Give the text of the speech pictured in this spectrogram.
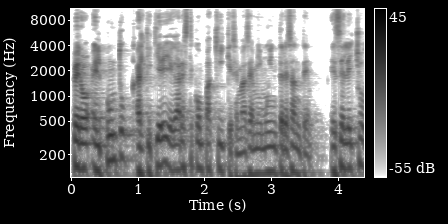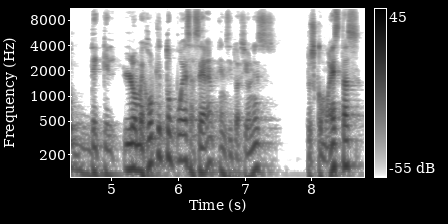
pero el punto al que quiere llegar este compa aquí, que se me hace a mí muy interesante, es el hecho de que lo mejor que tú puedes hacer en, situaciones pues como estas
